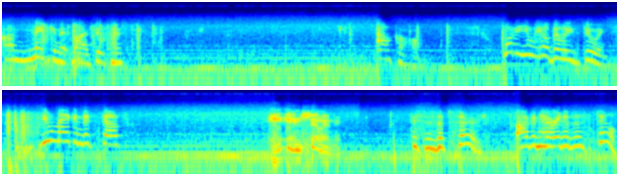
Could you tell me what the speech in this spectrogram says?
I'm making it my business. Alcohol. What are you hillbillies doing? You making this stuff? And, and selling it. This is absurd. I've inherited a still.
